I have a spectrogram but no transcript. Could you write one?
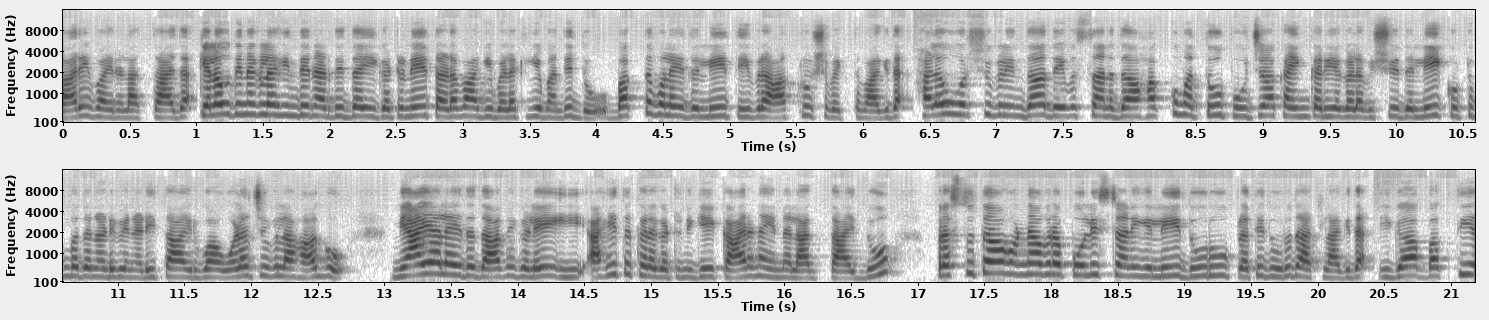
ಭಾರಿ ವೈರಲ್ ಆಗ್ತಾ ಇದೆ. ಕೆಲವು ದಿನಗಳ ಹಿಂದೆ ನಡೆದಿದ್ದ ಈ ಘಟನೆ ತಡವಾಗಿ ಬೆಳಕಿಗೆ ಬಂದಿದ್ದು, ಭಕ್ತ ವಲಯದಲ್ಲಿ ತೀವ್ರ ಆಕ್ರೋಶ ವ್ಯಕ್ತವಾಗಿದೆ. ಹಲವು ವರ್ಷಗಳಿಂದ ದೇವಸ್ಥಾನದ ಹಕ್ಕು ಮತ್ತು ಪೂಜಾ ಕೈಂಕರ್ಯಗಳ ವಿಷಯದಲ್ಲಿ ಕುಟುಂಬದ ನಡುವೆ ನಡೀತಾ ಇರುವ ಒಳಜಗಳ ಹಾಗೂ ನ್ಯಾಯಾಲಯದ ದಾವೆಗಳೇ ಈ ಅಹಿತಕರ ಘಟನೆಗೆ ಕಾರಣ ಎನ್ನಲಾಗ್ತಾ ಇದ್ದು ಪ್ರಸ್ತುತ ಹೊನ್ನಾವರ ಪೊಲೀಸ್ ಠಾಣೆಯಲ್ಲಿ ದೂರು ಪ್ರತಿದೂರು ದಾಖಲಾಗಿದೆ. ಈಗ ಭಕ್ತಿಯ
